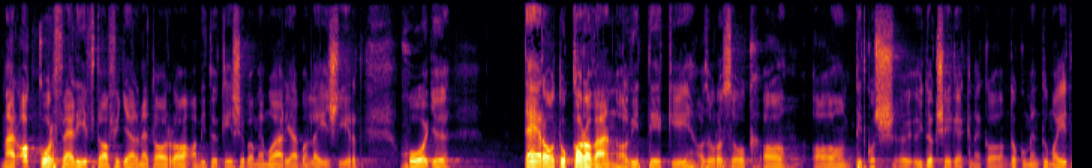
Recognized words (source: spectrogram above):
már akkor felhívta a figyelmet arra, amit ő később a memoáriában le is írt, hogy teherautó karavánnal vitték ki az oroszok a, a titkos ügynökségeknek a dokumentumait,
